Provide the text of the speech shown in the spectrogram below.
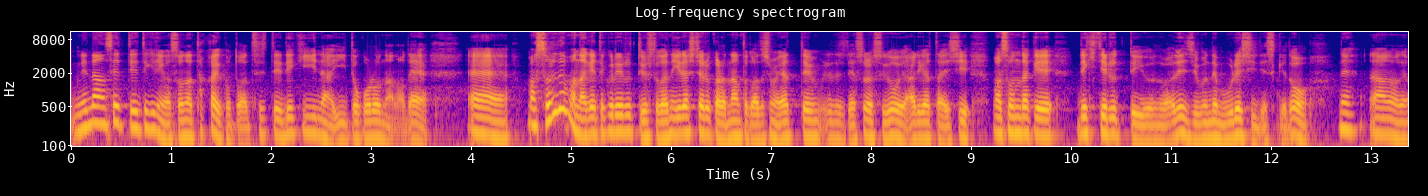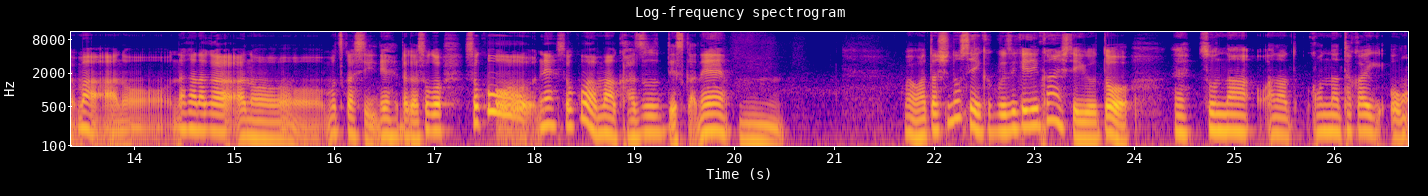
値段設定的にはそんな高いことは設定できないところなので、えーまあ、それでも投げてくれるっていう人がねいらっしゃるからなんとか私もやってて、それはすごいありがたいし、まあ、そんだけできてるっていうのはね、自分でも嬉しいですけど、ね、なので、まあ、あの、なかなか、あの、難しいね。だからそこ、そこをね、そこはまあ数ですかね。うん。まあ、私の性格付けに関して言うと、えそんなあのこんな高いお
